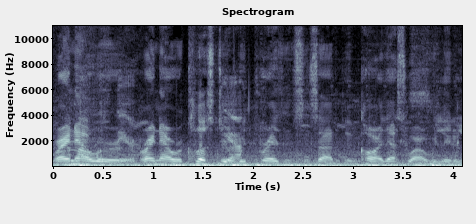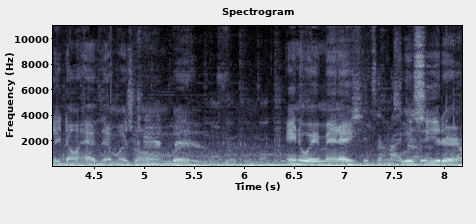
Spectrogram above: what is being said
Right I'm now we're there. right now we're clustered Yeah. with presents inside of the car. That's why we literally don't have that much room. But anyway, man, hey, we'll see you there.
